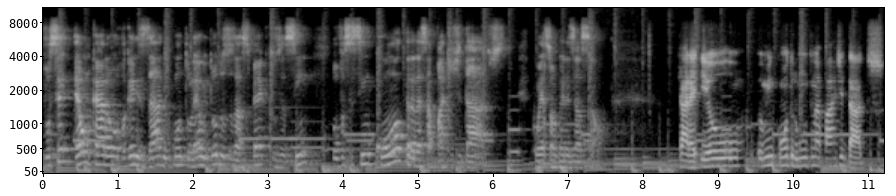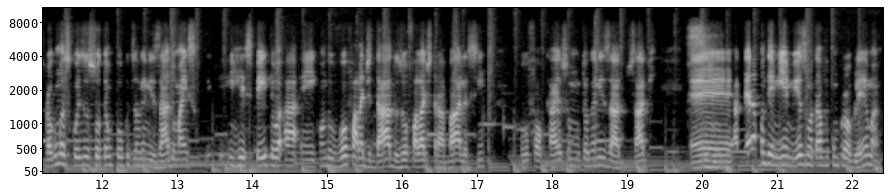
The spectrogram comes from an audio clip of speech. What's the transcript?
Você é um cara organizado enquanto Léo em todos os aspectos assim, ou você se encontra nessa parte de dados? com essa organização? Cara, eu, eu me encontro muito na parte de dados. Para algumas coisas eu sou até um pouco desorganizado, mas em respeito a em, quando vou falar de dados ou falar de trabalho, assim, vou focar, eu sou muito organizado, sabe? É, até na pandemia mesmo eu tava com um problema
